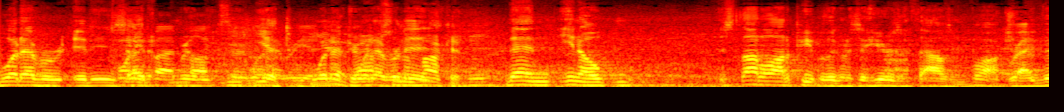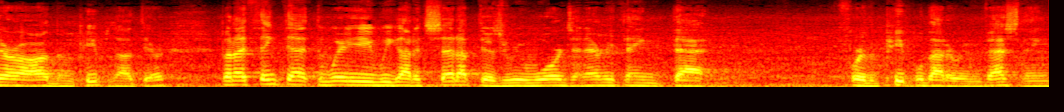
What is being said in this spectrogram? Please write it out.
whatever it is. Twenty-five really, bucks or yeah, whatever, yeah. whatever, whatever in it the is. bucket. Then you know, there's not a lot of people that are going to say, "Here's a thousand bucks." Right. There are other people out there, but I think that the way we got it set up, there's rewards and everything that for the people that are investing.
